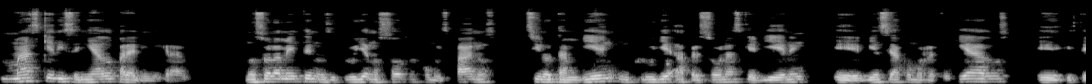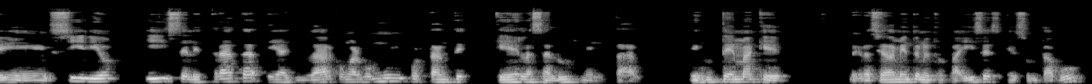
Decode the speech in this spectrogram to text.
más que diseñado para el inmigrante. No solamente nos incluye a nosotros como hispanos, sino también incluye a personas que vienen, eh, bien sea como refugiados, eh, que estén en exilio, y se les trata de ayudar con algo muy importante que es la salud mental. Es un tema que desgraciadamente en nuestros países es un tabú,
